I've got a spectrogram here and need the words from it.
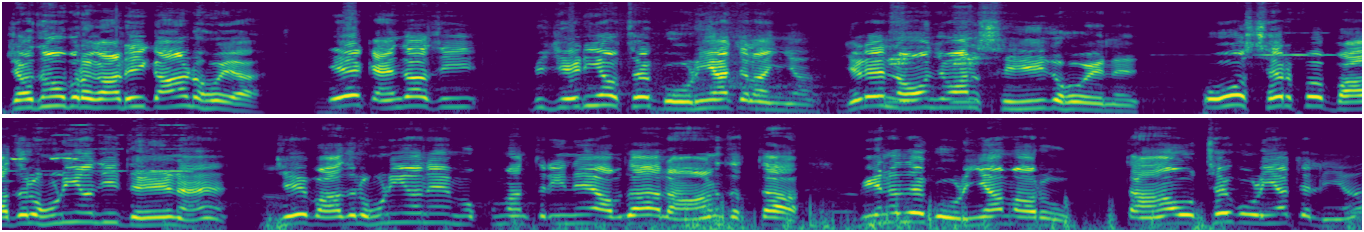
ਜਦੋਂ ਬਰਗਾੜੀ ਕਾਂਡ ਹੋਇਆ ਇਹ ਕਹਿੰਦਾ ਸੀ ਵੀ ਜਿਹੜੀਆਂ ਉੱਥੇ ਗੋਲੀਆਂ ਚਲਾਈਆਂ ਜਿਹੜੇ ਨੌਜਵਾਨ ਸ਼ਹੀਦ ਹੋਏ ਨੇ ਉਹ ਸਿਰਫ ਬਾਦਲ ਹੋਣੀਆਂ ਦੀ ਦੇਣ ਹੈ। ਜੇ ਬਾਦਲ ਹੋਣੀਆਂ ਨੇ ਮੁੱਖ ਮੰਤਰੀ ਨੇ ਆਪਦਾ ਐਲਾਨ ਦਿੱਤਾ ਵੀ ਇਹਨਾਂ ਦੇ ਗੋਲੀਆਂ ਮਾਰੋ ਤਾਂ ਉੱਥੇ ਗੋਲੀਆਂ ਚੱਲੀਆਂ।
